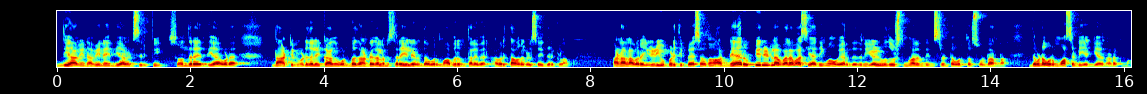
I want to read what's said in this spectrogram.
இந்தியாவின் நவீன இந்தியாவின் சிற்பி சுதந்திர இந்தியாவோட நாட்டின் விடுதலைக்காக ஒன்பது ஆண்டு காலம் சிறையில் இருந்த ஒரு மாபெரும் தலைவர். அவர் தவறுகள் செய்திருக்கலாம். ஆனால் அவரை இழிவுபடுத்தி பேசுறதும் நேரு பீரியடில் விலைவாசி அதிகமாக உயர்ந்ததுன்னு எழுபது வருஷத்துக்கு முன்னால் இந்த இன்சிடெண்ட்டை ஒருத்தர் சொல்கிறாருன்னா இதை விட ஒரு மோசடி எங்கேயாவது நடக்குமா?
